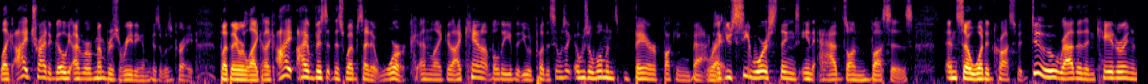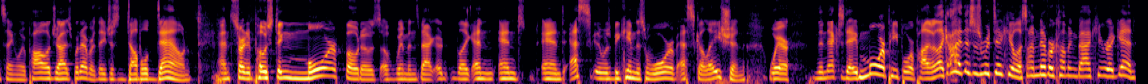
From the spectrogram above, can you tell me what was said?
like i try to go i remember just reading them because it was great but they were like like i i visit this website at work and like i cannot believe that you would put this it was like it was a woman's bare fucking back. Right. like you see worse things in ads on buses. And so what did crossfit do? Rather than catering and saying we apologize whatever they just doubled down and started posting more photos of women's back uh, like and and and es- it was became this war of escalation where the next day more people were piling like ah this is ridiculous i'm never coming back here again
